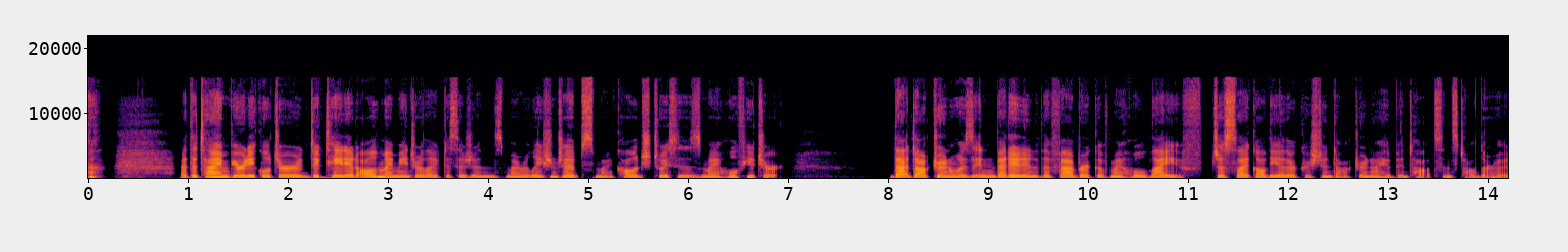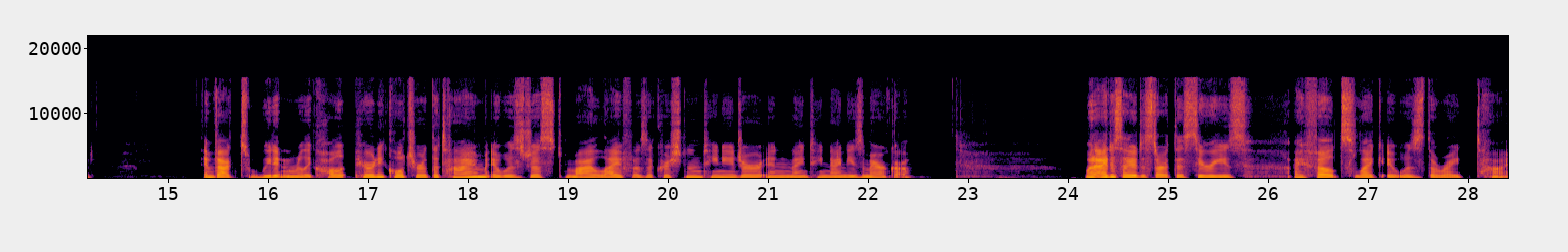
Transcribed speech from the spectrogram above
At the time, purity culture dictated all of my major life decisions, my relationships, my college choices, my whole future. That doctrine was embedded into the fabric of my whole life, just like all the other Christian doctrine I had been taught since toddlerhood. In fact, we didn't really call it purity culture at the time. It was just my life as a Christian teenager in 1990s America. When I decided to start this series, I felt like it was the right time.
